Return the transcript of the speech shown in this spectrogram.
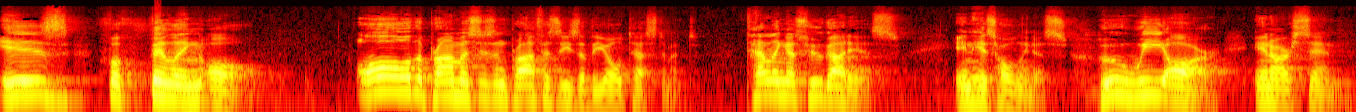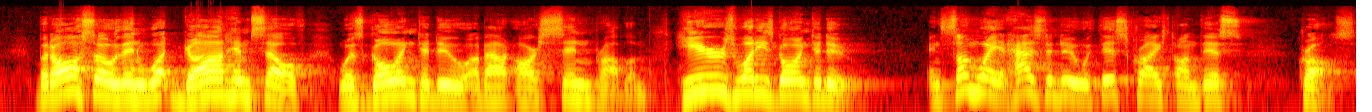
is fulfilling all. All the promises and prophecies of the Old Testament, telling us who God is in his holiness, who we are in our sin, but also then what God himself was going to do about our sin problem. Here's what he's going to do. In some way, it has to do with this Christ on this cross.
